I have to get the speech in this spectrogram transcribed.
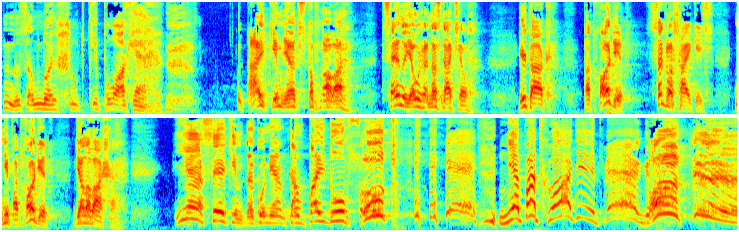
Но со мной шутки плохи. Дайте мне отступного. Цену я уже назначил. Итак, подходит? Соглашайтесь. Не подходит? Дело ваше. Я с этим документом пойду в суд. Не подходит, Вег! Боффин!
